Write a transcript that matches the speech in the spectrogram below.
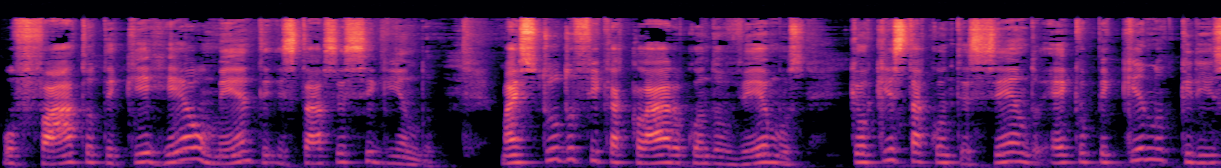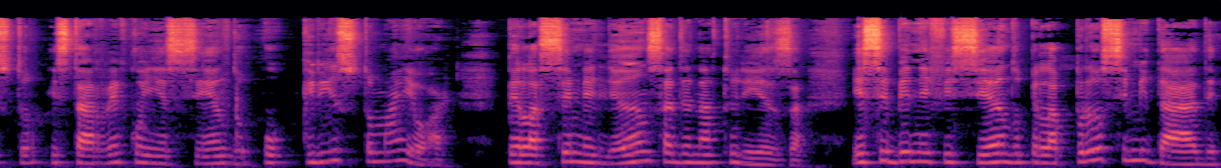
o fato de que realmente está se seguindo, mas tudo fica claro quando vemos que o que está acontecendo é que o pequeno Cristo está reconhecendo o Cristo maior pela semelhança de natureza e se beneficiando pela proximidade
